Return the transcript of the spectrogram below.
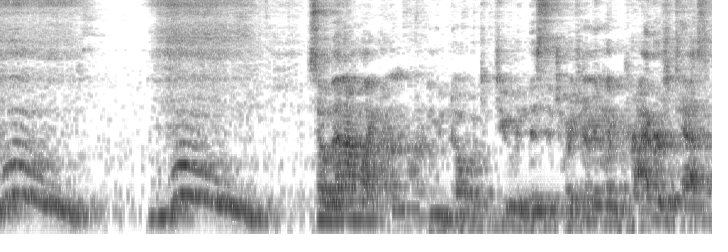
Woo, woo. So then I'm like, I don't, I don't, even know what to do in this situation. I mean, like driver's test,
